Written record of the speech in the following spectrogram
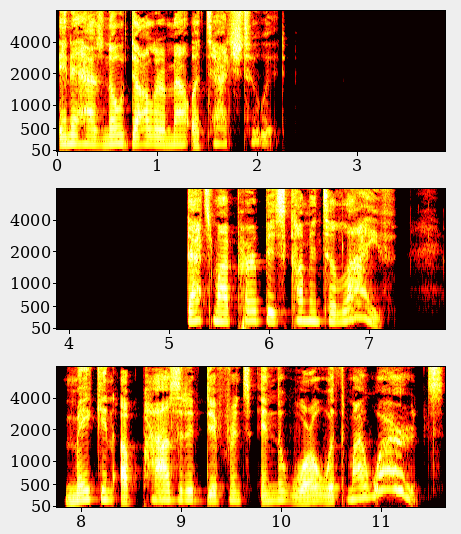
And it has no dollar amount attached to it. That's my purpose coming to life, making a positive difference in the world with my words.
